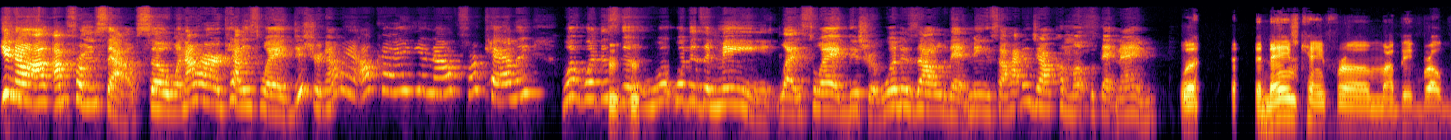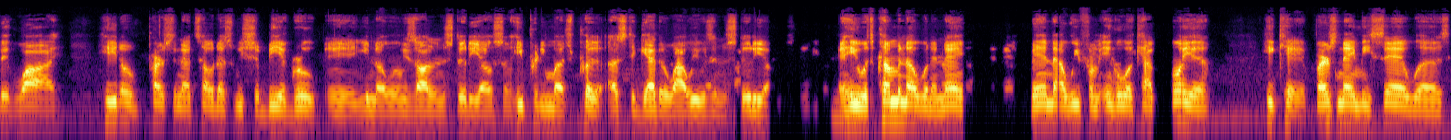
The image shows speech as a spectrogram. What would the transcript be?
you know I, am from the South, so when I heard Cali Swag District, I mean, okay, you know, for Cali, what what does the what what does it mean? Like Swag District, what does all of that mean? So how did y'all come up with that name? Well, the name came from my big bro, Big Y. He the person that told us we should be a group, and you know when we was all in the studio. So he pretty much put us together while we was in the studio, and he was coming up with a name. Being that we from Inglewood, California, he came, first name he said was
